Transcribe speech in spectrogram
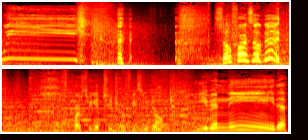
Whee! so far, so good. Of course, we get two trophies we don't even need.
